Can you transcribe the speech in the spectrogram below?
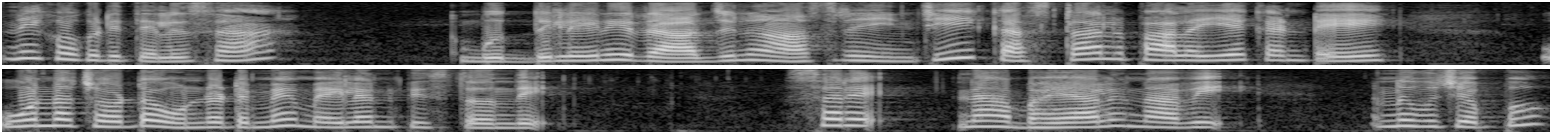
నీకొకటి తెలుసా? బుద్ధి లేని రాజును ఆశ్రయించి కష్టాలు పాలయ్యే కంటే ఉన్న చోట ఉండటమే మేలనిపిస్తోంది. సరే నా భయాలు నావి. నువ్వు చెప్పు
